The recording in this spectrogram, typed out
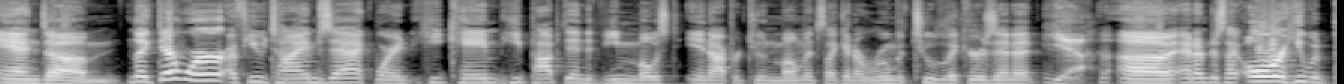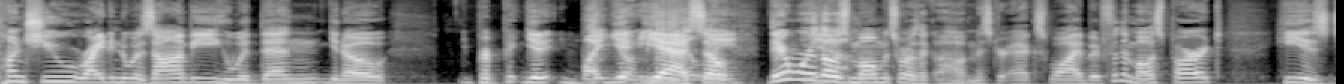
And um, like there were a few times, Zach, where he came, he popped into the most inopportune moments, like in a room with two lickers in it. Yeah. Uh, and I'm just like, or he would punch you right into a zombie who would then, you know, prep- y- Bite you Yeah. So there were Yeah. those moments where I was like, oh, Mr. X, Y. But for the most part, he is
